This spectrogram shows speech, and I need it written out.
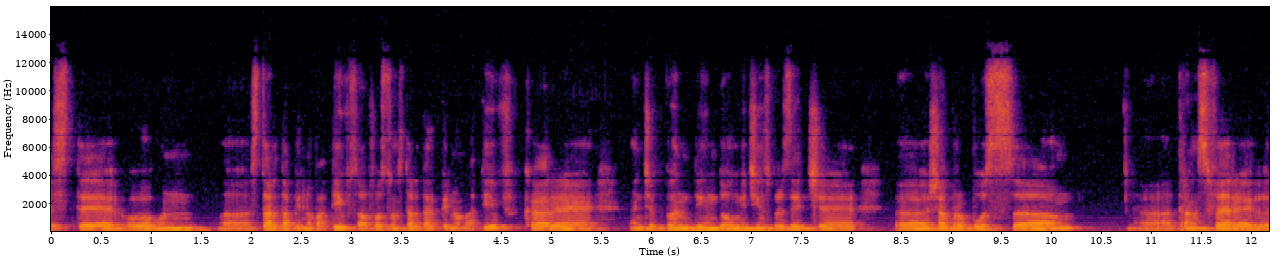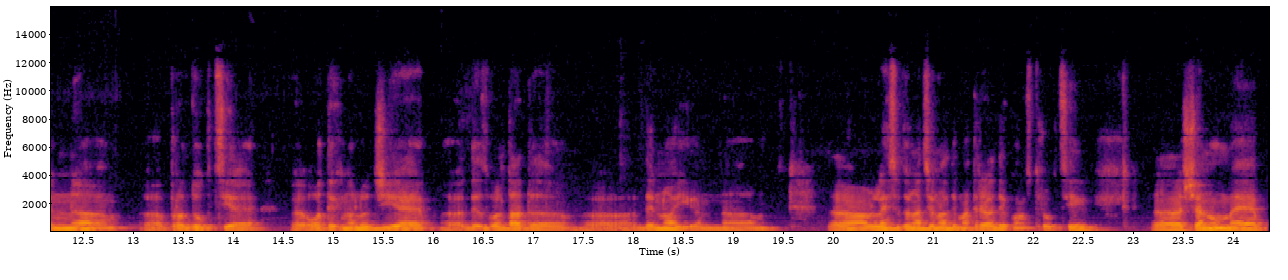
este un uh, startup inovativ sau a fost un startup inovativ care începând din 2015 uh, și-a propus să transfere în producție o tehnologie dezvoltată de noi în, la Institutul Național de Materiale de Construcții și anume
